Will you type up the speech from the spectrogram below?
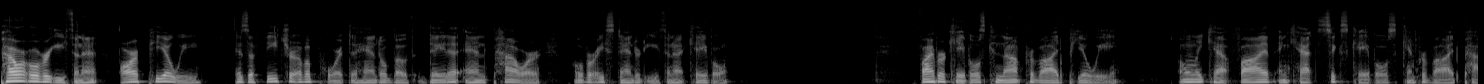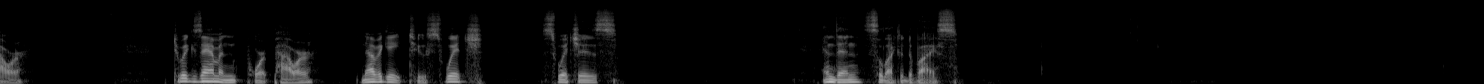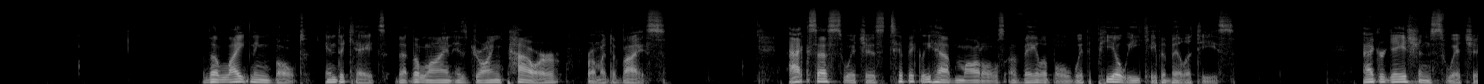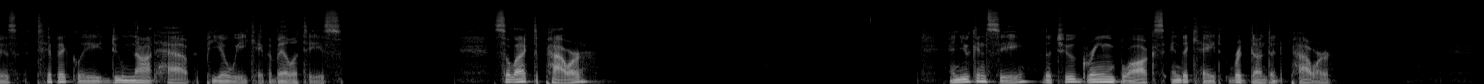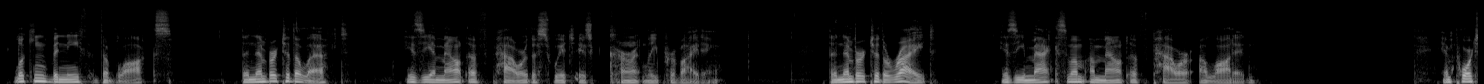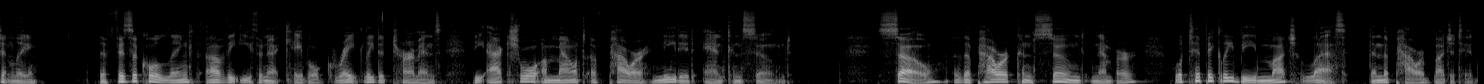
Power over Ethernet, or PoE, is a feature of a port to handle both data and power over a standard Ethernet cable. Fiber cables cannot provide PoE. Only Cat5 and Cat6 cables can provide power. To examine port power, navigate to Switch, Switches, and then select a device. The lightning bolt indicates that the line is drawing power from a device. Access switches typically have models available with PoE capabilities. Aggregation switches typically do not have PoE capabilities. Select Power, and you can see the two green blocks indicate redundant power. Looking beneath the blocks, the number to the left is the amount of power the switch is currently providing. The number to the right is the maximum amount of power allotted. Importantly, the physical length of the Ethernet cable greatly determines the actual amount of power needed and consumed. So, the power consumed number will typically be much less than the power budgeted.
